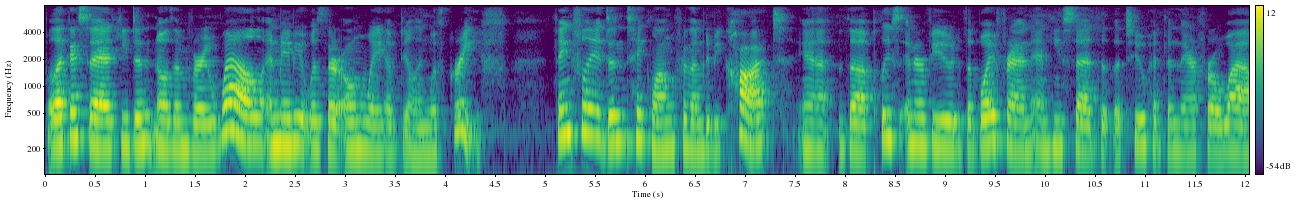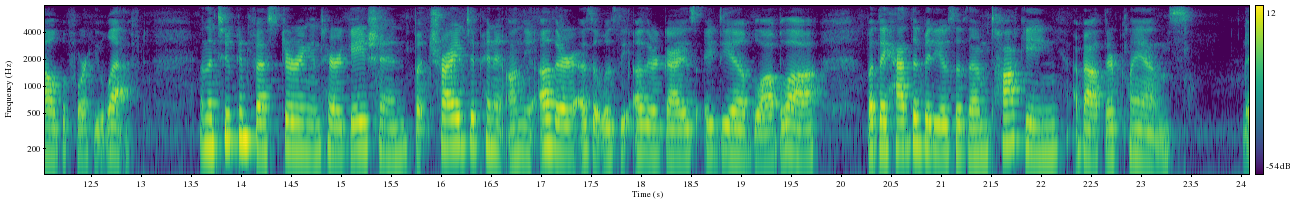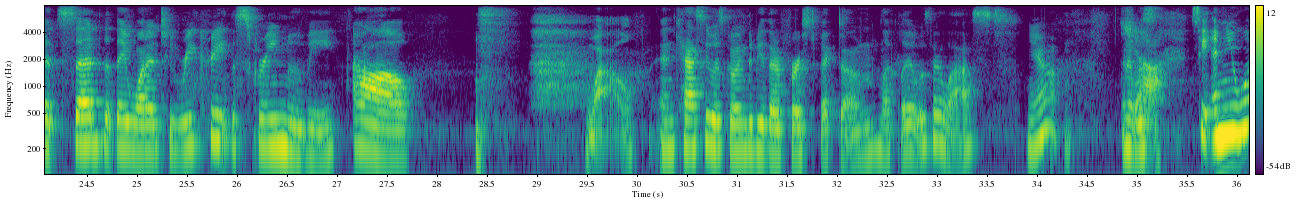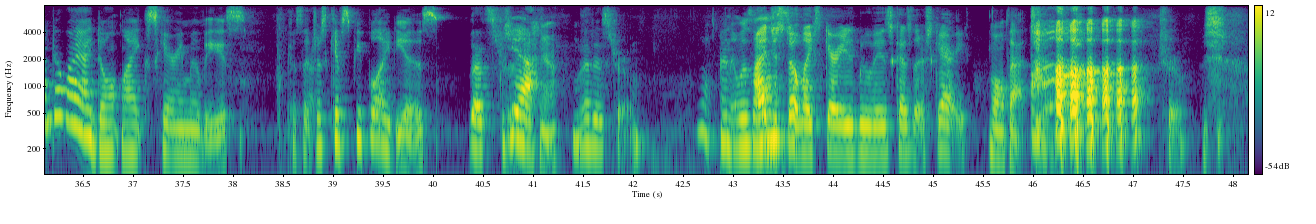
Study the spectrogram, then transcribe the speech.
But like I said, he didn't know them very well, and maybe it was their own way of dealing with grief. Thankfully, it didn't take long for them to be caught, and the police interviewed the boyfriend, and he said that the two had been there for a while before he left. And the two confessed during interrogation, but tried to pin it on the other as it was the other guy's idea, blah blah. But they had the videos of them talking about their plans. It said that they wanted to recreate the Scream movie, Oh. Wow. and Cassie was going to be their first victim. Luckily, it was their last. Yeah. And it yeah. was See, and you wonder why I don't like scary movies. Because it just gives people ideas. that's true. Yeah. Yeah. that is true. And it was. I just don't like scary movies because they're scary. Well, that too. True.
